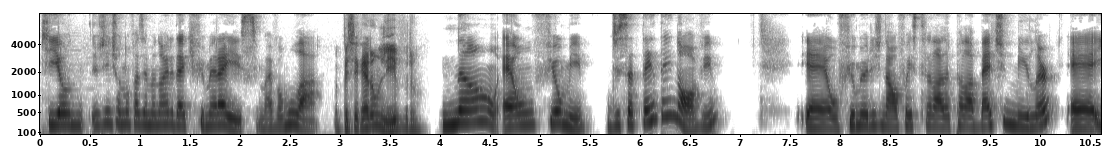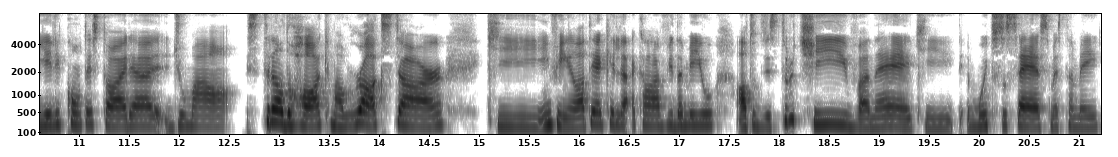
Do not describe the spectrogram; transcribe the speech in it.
que eu. Gente, eu não fazia a menor ideia que filme era esse, mas vamos lá. Eu pensei que era um livro. Não, é um filme de 79. É, o filme original foi estrelado pela Bette Miller é, e ele conta a história de uma estrela do rock, uma rockstar, que, enfim, ela tem aquele, aquela vida meio autodestrutiva, né? Que é muito sucesso, mas também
